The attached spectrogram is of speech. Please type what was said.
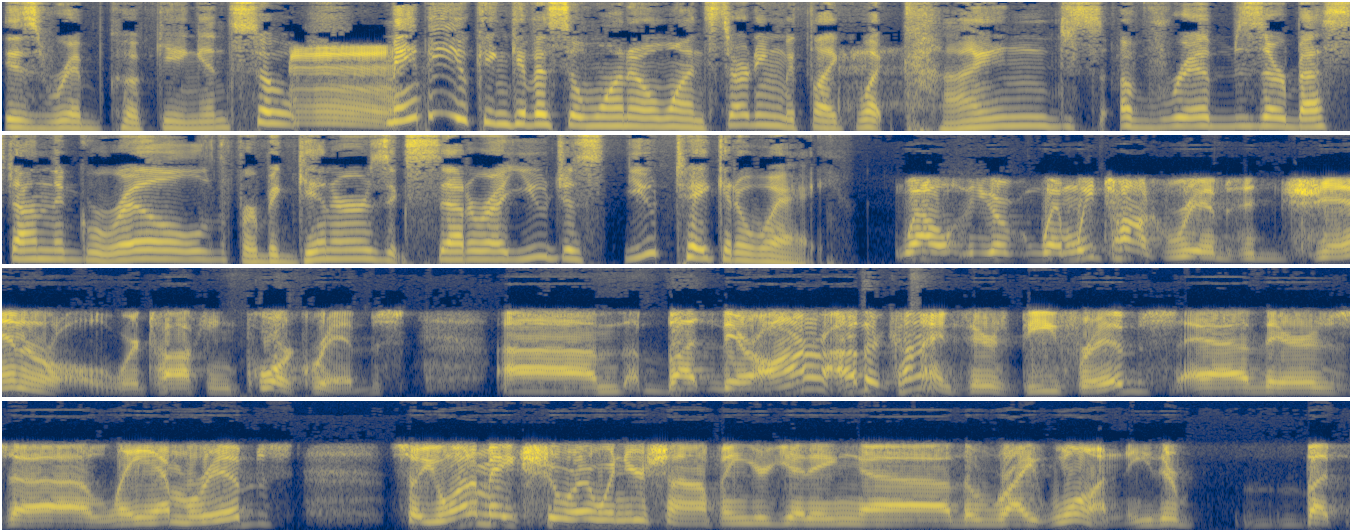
is rib cooking. And so Mm. maybe you can give us a 101, starting with like what kinds of ribs are best on the grill for beginners, etc. You just, you take it away. Well, you're, when we talk ribs in general, we're talking pork ribs. Um, but there are other kinds. There's beef ribs. Uh, there's uh, lamb ribs. So you want to make sure when you're shopping you're getting uh, the right one. Either, but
